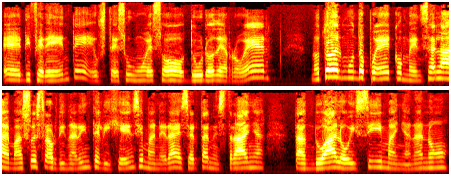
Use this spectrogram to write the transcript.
eh, diferente, usted es un hueso duro de roer, No todo el mundo puede convencerla, además su extraordinaria inteligencia y manera de ser tan extraña, tan dual, hoy sí, mañana no.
